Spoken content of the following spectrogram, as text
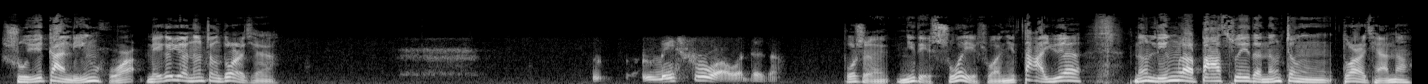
属于干零活，每个月能挣多少钱啊？没数啊，我这个不是，你得说一说，你大约能零了八岁的能挣多少钱呢？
